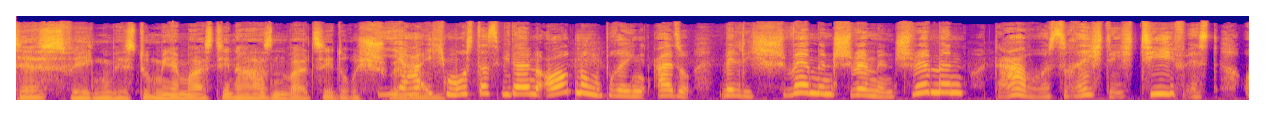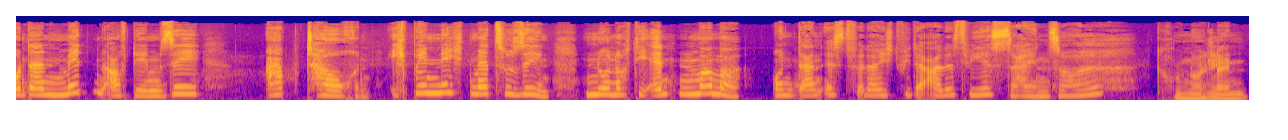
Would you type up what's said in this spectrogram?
deswegen willst du mehrmals den Hasenwaldsee durchschwimmen. Ja, ich muss das wieder in Ordnung bringen. Also will ich schwimmen, schwimmen, schwimmen, da wo es richtig tief ist und dann mitten auf dem See abtauchen. Ich bin nicht mehr zu sehen, nur noch die Entenmama. Und dann ist vielleicht wieder alles, wie es sein soll. Grünäuglein,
